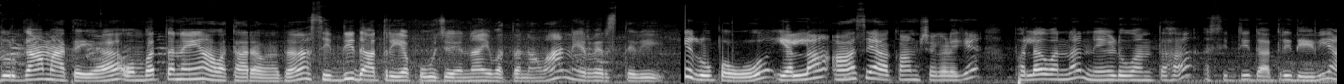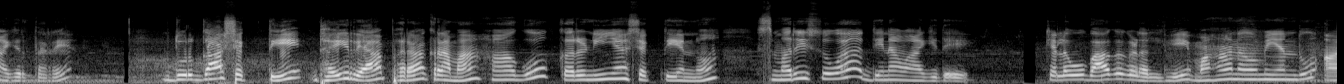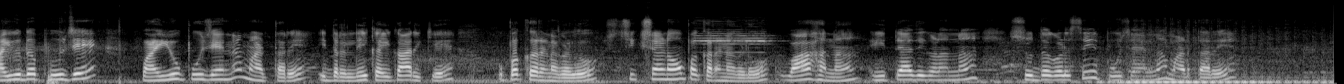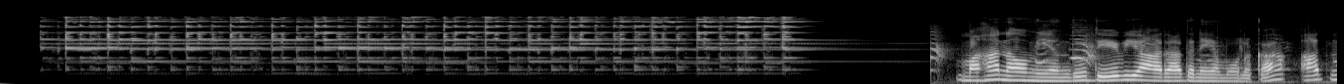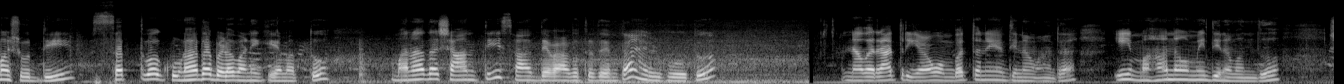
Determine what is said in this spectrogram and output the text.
ದುರ್ಗಾ ಮಾತೆಯ ಒಂಬತ್ತನೆಯ ಅವತಾರವಾದ ಸಿದ್ಧಿದಾತ್ರಿಯ ಪೂಜೆಯನ್ನು ಇವತ್ತು ನಾವು ನೆರವೇರಿಸ್ತೀವಿ. ಈ ರೂಪವು ಎಲ್ಲ ಆಸೆ ಆಕಾಂಕ್ಷೆಗಳಿಗೆ ಫಲವನ್ನು ನೀಡುವಂತಹ ಸಿದ್ಧಿದಾತ್ರಿ ದೇವಿ ಆಗಿರ್ತಾರೆ. ದುರ್ಗಾ ಶಕ್ತಿ, ಧೈರ್ಯ, ಪರಾಕ್ರಮ ಹಾಗೂ ಕರುಣೀಯ ಶಕ್ತಿಯನ್ನು ಸ್ಮರಿಸುವ ದಿನವಾಗಿದೆ. ಕೆಲವು ಭಾಗಗಳಲ್ಲಿ ಮಹಾನವಮಿಯಂದು ಆಯುಧ ಪೂಜೆ ವಾಯು ಪೂಜೆಯನ್ನು ಮಾಡ್ತಾರೆ. ಇದರಲ್ಲಿ ಕೈಗಾರಿಕೆ, ಉಪಕರಣಗಳು, ಶಿಕ್ಷಣೋಪಕರಣಗಳು, ವಾಹನ ಇತ್ಯಾದಿಗಳನ್ನು ಶುದ್ಧಗೊಳಿಸಿ ಪೂಜೆಯನ್ನು ಮಾಡ್ತಾರೆ. ಮಹಾನವಮಿಯಂದು ದೇವಿಯ ಆರಾಧನೆಯ ಮೂಲಕ ಆತ್ಮಶುದ್ಧಿ, ಸತ್ವಗುಣದ ಬೆಳವಣಿಗೆ ಮತ್ತು ಮನದ ಶಾಂತಿ ಸಾಧ್ಯವಾಗುತ್ತದೆ ಅಂತ ಹೇಳ್ಬೋದು. ನವರಾತ್ರಿಯ ಒಂಬತ್ತನೆಯ ದಿನವಾದ ಈ ಮಹಾನವಮಿ ದಿನವಂದು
